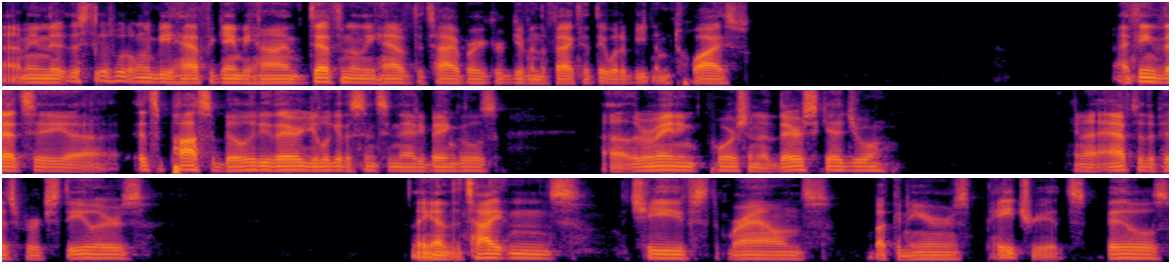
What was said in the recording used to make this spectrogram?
I mean, the, the Steelers would only be half a game behind. Definitely have the tiebreaker, given the fact that they would have beaten them twice. I think that's a uh, it's a possibility there. You look at the Cincinnati Bengals, uh, the remaining portion of their schedule. You know, after the Pittsburgh Steelers, they have the Titans, Chiefs, the Browns, Buccaneers, Patriots, Bills,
